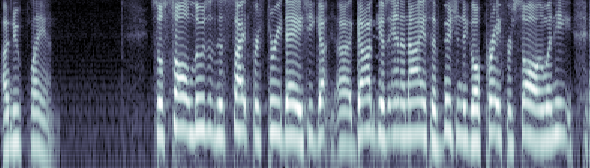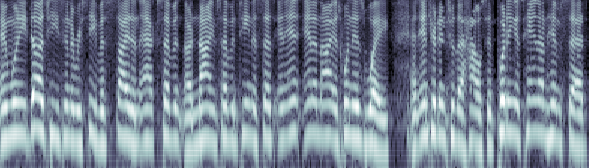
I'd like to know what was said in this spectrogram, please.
a new plan. So Saul loses his sight for three days. He got, uh, God gives Ananias a vision to go pray for Saul, and when he and when he does, he's going to receive his sight. In Acts seven uh, nine seventeen, it says, "And Ananias went his way and entered into the house, and putting his hand on him, said,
